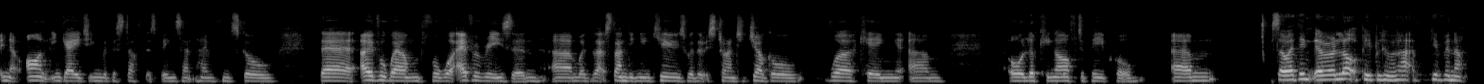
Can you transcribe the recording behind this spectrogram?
you know aren't engaging with the stuff that's being sent home from school. They're overwhelmed for whatever reason um, whether that's standing in queues whether it's trying to juggle working um, or looking after people. Um, so i think there are a lot of people who have given up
